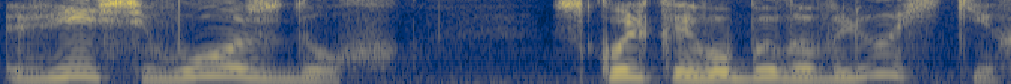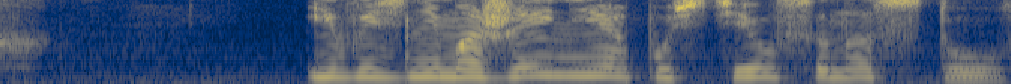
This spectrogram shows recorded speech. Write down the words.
весь воздух, сколько его было в легких, и в изнеможении опустился на стул.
